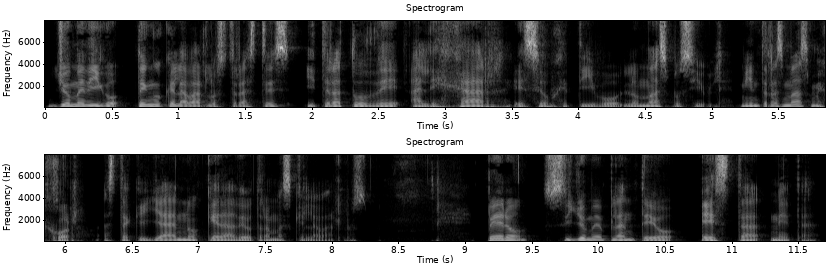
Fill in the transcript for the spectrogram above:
Yo me digo, tengo que lavar los trastes y trato de alejar ese objetivo lo más posible. Mientras más, mejor, hasta que ya no queda de otra más que lavarlos. Pero si yo me planteo esta meta,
